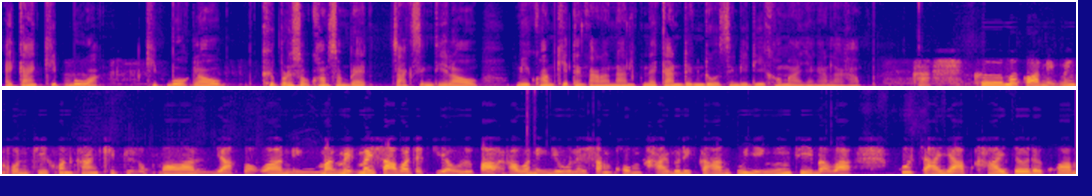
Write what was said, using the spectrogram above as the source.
ไอการคิดบวก คิดบวกแล้วคือประสบความสำเร็จจากสิ่งที่เรามีความคิดต่างๆเหล่านั้น ในการดึงดูดสิ่งดีๆเข้ามาอย่างนั้นแหละครับ ค่ะ คือเมื่อก่อนหนิงเป็นคนที่ค่อนข้างคิดลบเพราะว่าอยากบอกว่าหนิงมันไม่ไม่ทราบว่าจะเกี่ยวหรือเปล่าคะว่าหนิงอยู่ในสังคมขายบริการผู้หญิงที่แบบว่าพูดจาหยาบคายเจอแต่ความ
